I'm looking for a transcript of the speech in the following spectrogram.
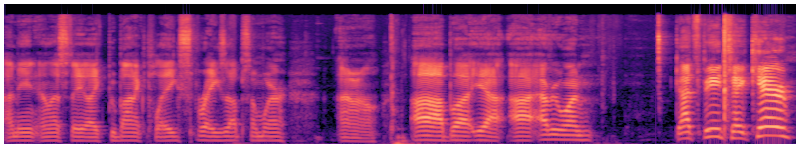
I mean, unless they like bubonic plague sprays up somewhere. I don't know. Uh, but yeah, uh, everyone, Godspeed. Take care,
